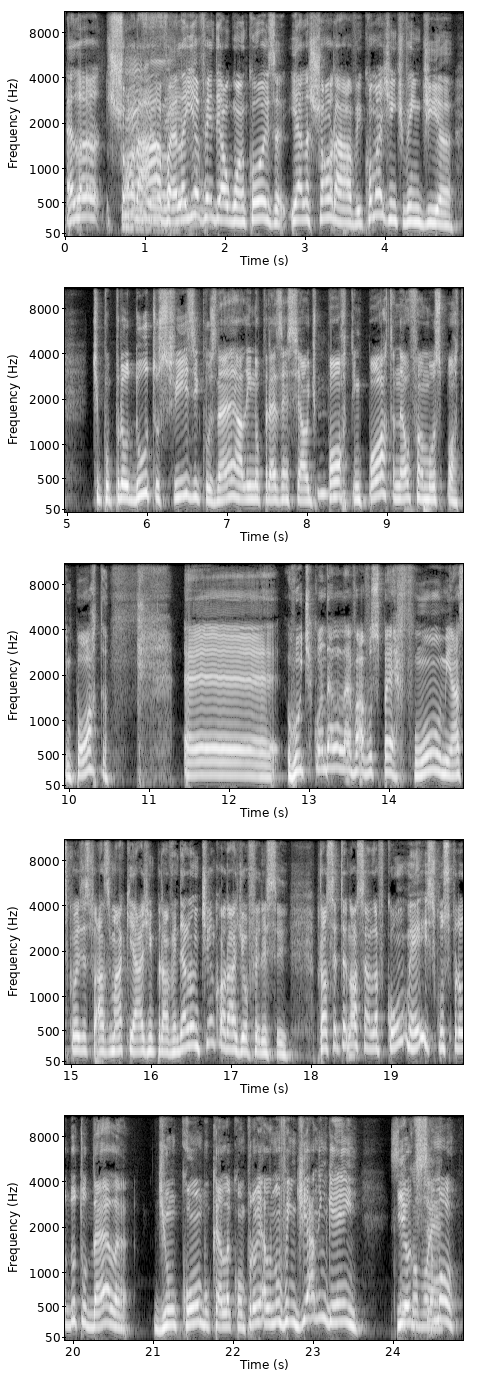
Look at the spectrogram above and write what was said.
ela chorava, ela ia vender alguma coisa e ela chorava. E como a gente vendia tipo produtos físicos, né, ali no presencial de uhum. porta em porta, né, o famoso porta em porta, é... Ruth, quando ela levava os perfumes, as coisas, as maquiagens para vender, ela não tinha coragem de oferecer. Pra você ter noção, ela ficou um mês com os produtos dela, de um combo que ela comprou, e ela não vendia a ninguém. Sei e eu disse, é. amor,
